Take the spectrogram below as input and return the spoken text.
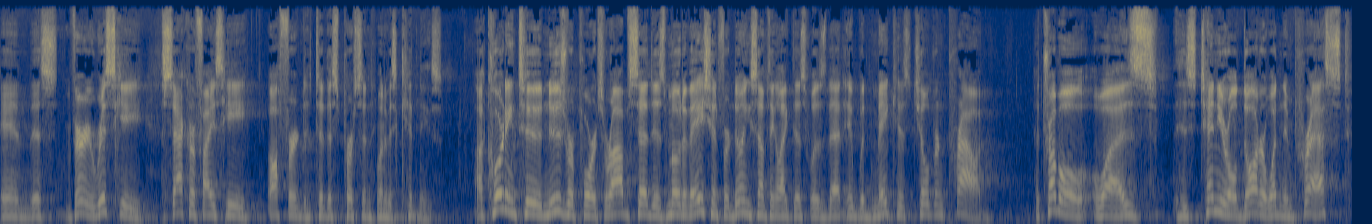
in this very risky sacrifice, he offered to this person one of his kidneys. According to news reports, Rob said his motivation for doing something like this was that it would make his children proud. The trouble was, his 10 year old daughter wasn't impressed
